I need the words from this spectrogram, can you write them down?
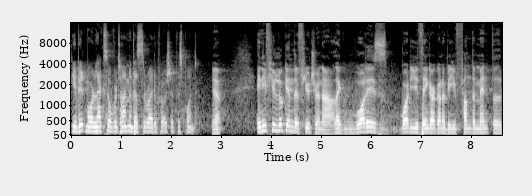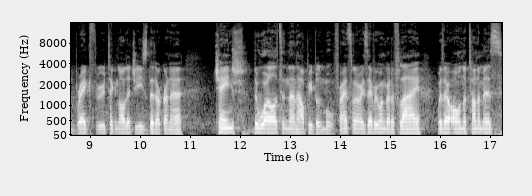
be a bit more lax over time, and that's the right approach at this point. Yeah. And if you look in the future now, like what is what do you think are going to be fundamental breakthrough technologies that are going to change the world and then how people move, right? So is everyone going to fly with their own autonomous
